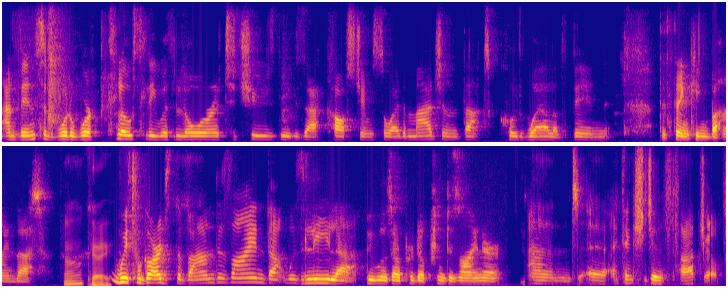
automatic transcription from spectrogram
And Vincent would have worked closely with Laura to choose the exact costume. So I'd imagine that could well have been the thinking behind that. Okay. With regards to the van design, that was Leela, who was our production designer. And uh, I think she did a fab job.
